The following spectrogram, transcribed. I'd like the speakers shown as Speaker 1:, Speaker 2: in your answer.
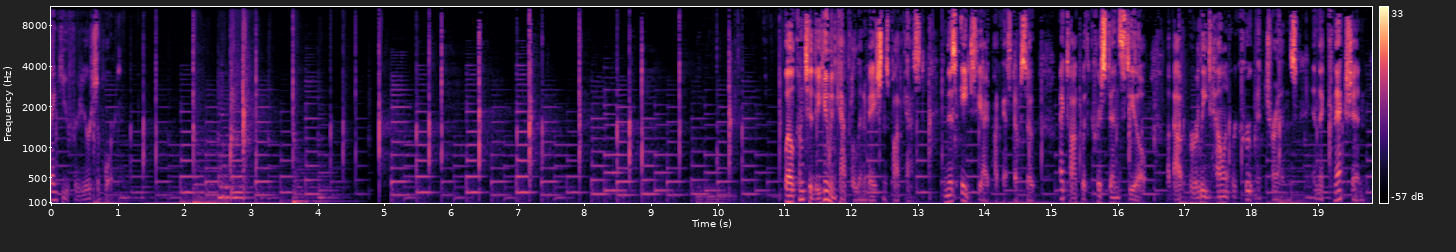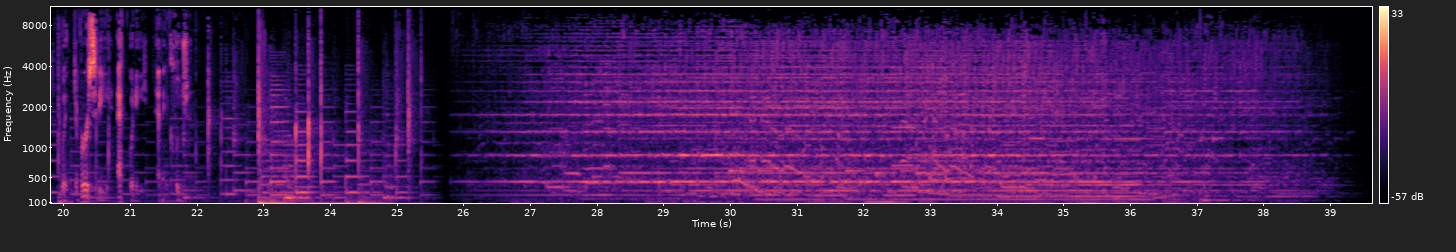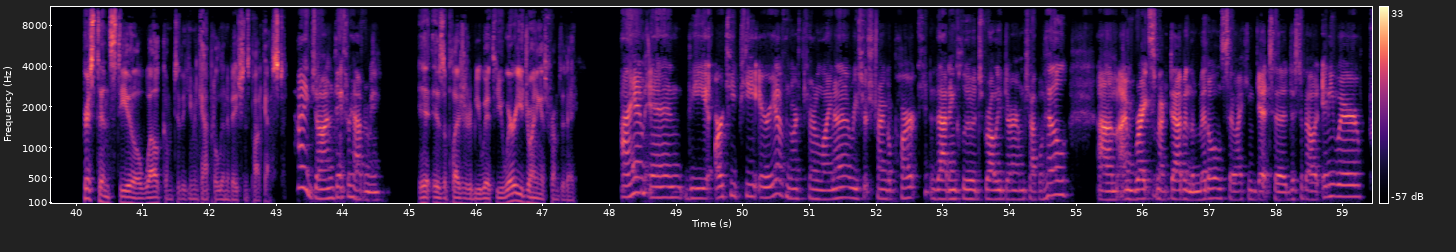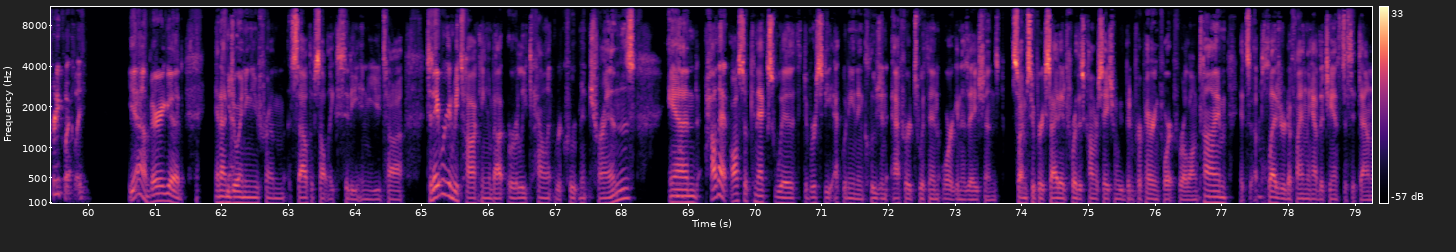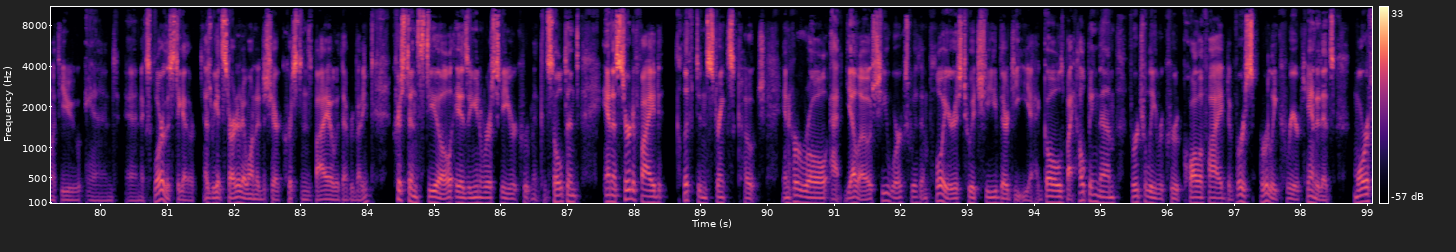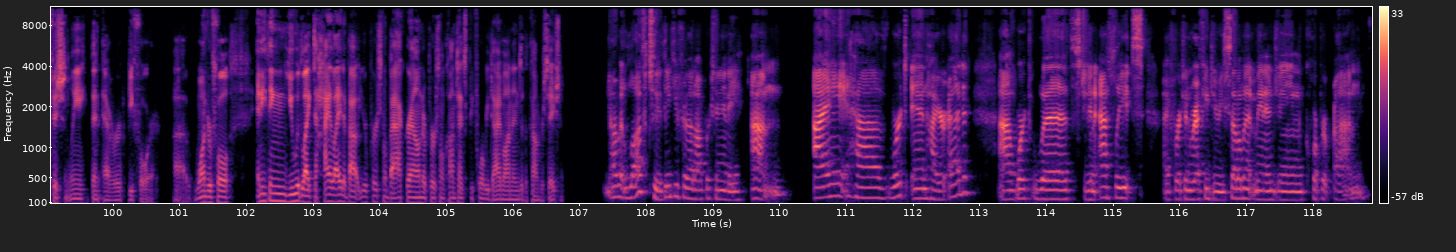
Speaker 1: Thank you for your support. Welcome to the Human Capital Innovations Podcast. In this HCI podcast episode, I talk with Christen Steele about early talent recruitment trends and the connection with diversity, equity, and inclusion. Christen Steele, welcome to the Human Capital Innovations Podcast.
Speaker 2: Hi, John. Thanks for having me.
Speaker 1: It is a pleasure to be with you. Where are you joining us from today?
Speaker 2: I am in the RTP area of North Carolina, Research Triangle Park. That includes Raleigh, Durham, Chapel Hill. Um, I'm right smack dab in the middle, so I can get to just about anywhere pretty quickly.
Speaker 1: Yeah, very good. And I'm yeah. joining you from south of Salt Lake City in Utah. Today, we're going to be talking about early talent recruitment trends Mm. and how that also connects with diversity, equity, and inclusion efforts within organizations. So I'm super excited for this conversation. We've been preparing for it for a long time. It's a mm-hmm. pleasure to finally have the chance to sit down with you and and explore this together. As we get started, I wanted to share Christen's bio with everybody. Christen Steele is a university recruitment consultant and a certified Clifton Strengths coach. In her role at Yello, she works with employers to achieve their DEI goals by helping them virtually recruit qualified, diverse early career candidates more efficiently than ever before. Uh, wonderful. Anything you would like to highlight about your personal background or personal context before we dive on into the conversation?
Speaker 2: I would love to. Thank you for that opportunity. Um, I have worked in higher ed, uh, worked with student athletes. I've worked in refugee resettlement, managing corporate, um,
